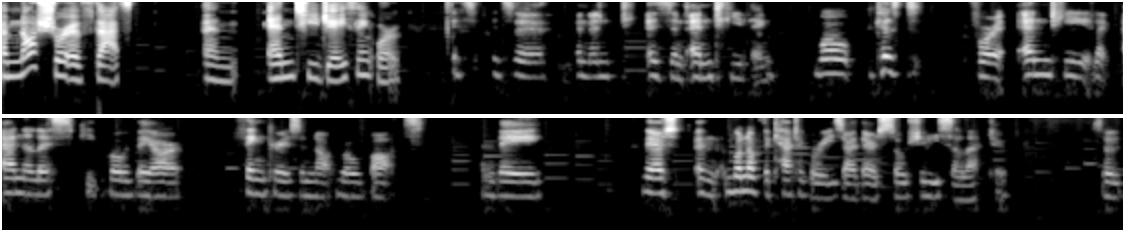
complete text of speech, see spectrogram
I'm not sure if that's an NTJ thing or it's it's a an NT, it's an NT thing. Well, because for NT like analyst people, they are thinkers and not robots, and they there's and one of the categories are they're socially selective, so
